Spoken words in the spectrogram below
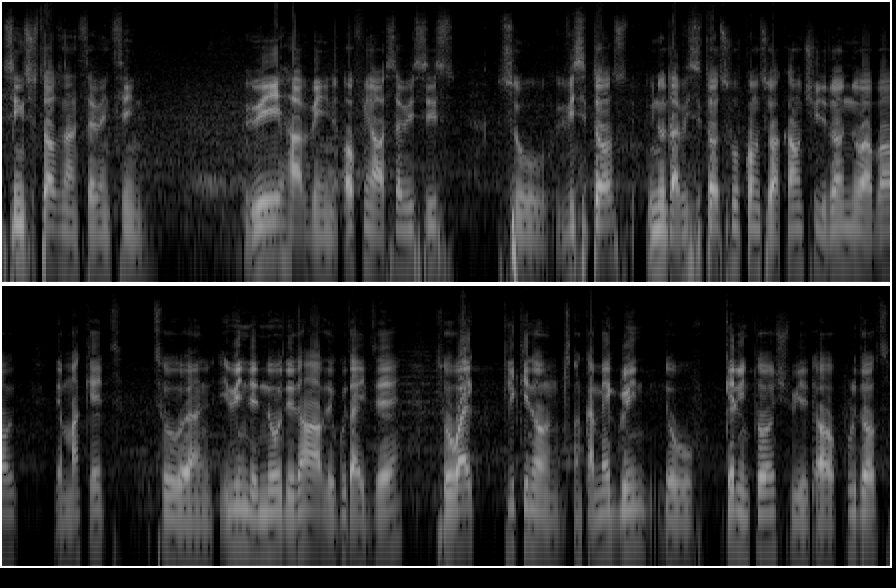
since 2017. We have been offering our services to visitors. You know, the visitors who come to our country, they don't know about the market. So um, even they know they don't have the good idea. So while clicking on, on Camergreen, they'll get in touch with our products,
